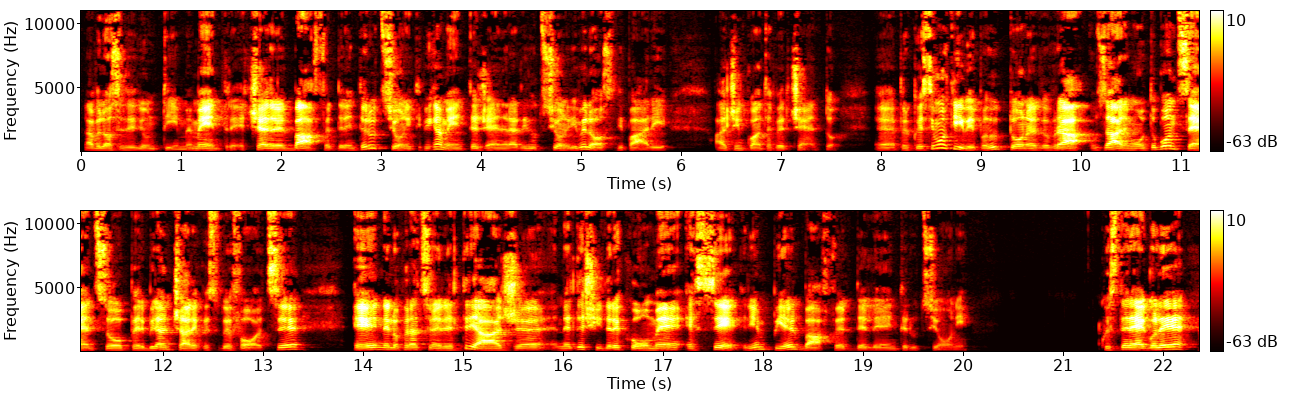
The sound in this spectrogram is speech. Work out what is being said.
la velocity di un team, mentre eccedere il buffer delle interruzioni tipicamente genera riduzioni di velocity pari al 50%. Eh, per questi motivi il product owner dovrà usare molto buon senso per bilanciare queste due forze e nell'operazione del triage nel decidere come e se riempire il buffer delle interruzioni. Queste regole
